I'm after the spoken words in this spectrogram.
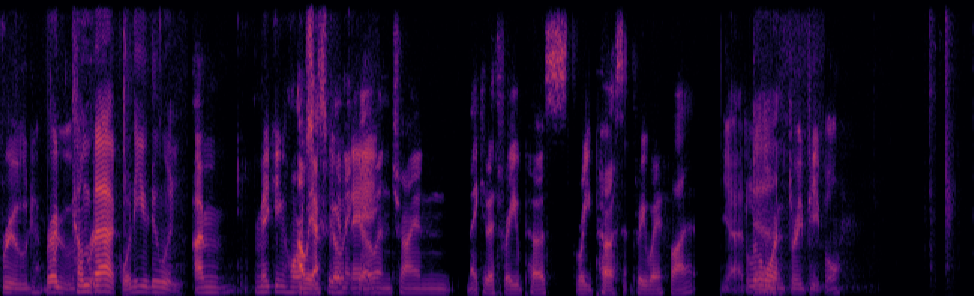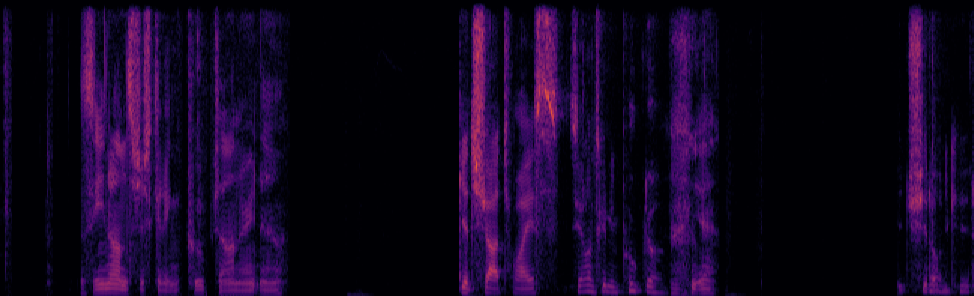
rude. Brett, come rude. back. What are you doing? I'm making horses Are we horses actually go gonna nay. go and try and make it a three-person, three person three way fight? Yeah, a little Yeah. more than three people. Xenon's just getting pooped on right now. Get shot twice. Xenon's getting pooped on. yeah. Get shit on, kid.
